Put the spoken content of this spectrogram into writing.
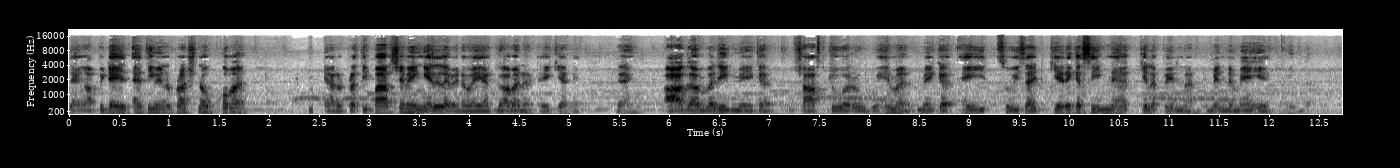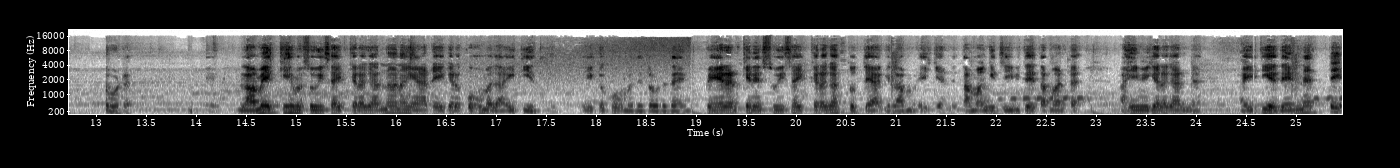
දැන් අපිට ඇති වෙන ප්‍රශ්න ඔක්කොම ප්‍රතිපාර්ශවෙන් එල්ල වෙනවය ගමනට ඒ කියන්නේ දැන් ආගම් වලින් මේක ශාස්තෘවරු එහෙම මේක ඇයි සුවිසයිට් කිය එක සින්නහක් කියල පෙන්න්න මෙන්න මේ හේතු හිද ට ලාමෙක් එහෙම සුවිසයිට් කරගන්න න යායට ඒකට කොහොම අයිතිය තිය ඒක කොහොමද? තොට දැන් පේරන් කෙනෙ සුවිසයිට් කරගත් ඔත්තයාගේ ලම් කියන්න තමන්ගේ ජීවිතය තමන්ට අහිමි කරගන්න අයිතිය දෙන්න ඇත්තේ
